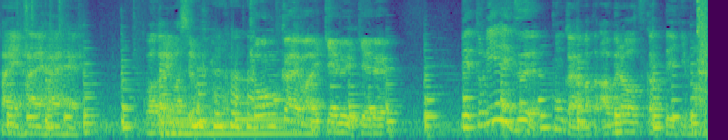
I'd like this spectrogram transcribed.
はいはいはいはい。わかりましたよ。今回はいけるいける。で、とりあえず、今回はまた油を使っていきます。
